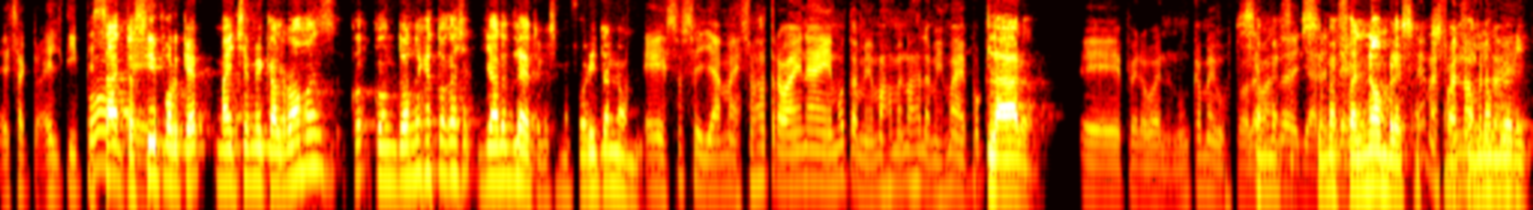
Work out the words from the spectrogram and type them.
Exacto, el tipo... Exacto, eh, sí, porque My Chemical Romance, ¿con, con dónde es que toca Jared Leto? Que se me fue ahorita el nombre. Eso se llama, eso es otra vaina emo, también más o menos de la misma época. Claro. eh, pero bueno, nunca me gustó la Se me, banda de se Jared me Leto. fue el nombre. Se Se, me se fue me el nombre ahorita.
